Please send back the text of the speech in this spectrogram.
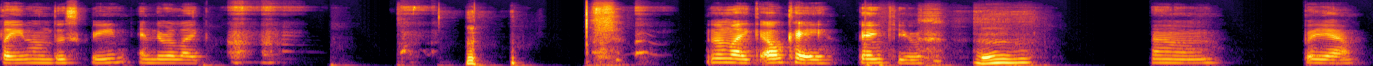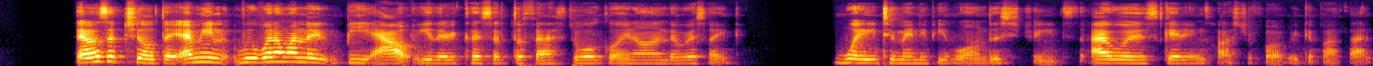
playing on the screen, and they were like. And I'm like, okay, thank you. uh, Um, but yeah, that was a chill day. I mean, we wouldn't want to be out either because of the festival going on. There was like way too many people on the streets. I was getting claustrophobic about that.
